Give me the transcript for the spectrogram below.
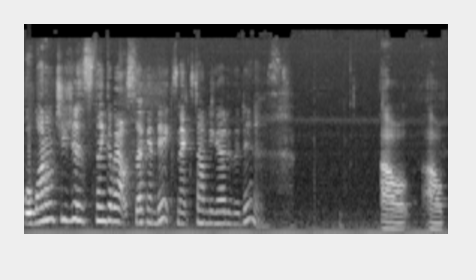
Well, why don't you just think about sucking dicks next time you go to the dentist? I'll I'll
